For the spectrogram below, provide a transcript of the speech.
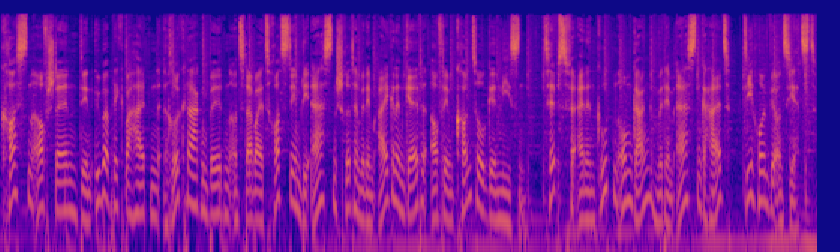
Kosten aufstellen, den Überblick behalten, Rücklagen bilden und dabei trotzdem die ersten Schritte mit dem eigenen Geld auf dem Konto genießen. Tipps für einen guten Umgang mit dem ersten Gehalt, die holen wir uns jetzt.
